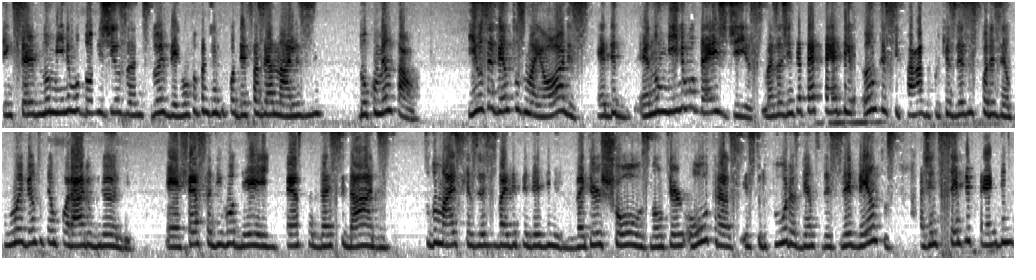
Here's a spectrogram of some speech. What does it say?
tem que ser no mínimo dois dias antes do evento para a gente poder fazer análise documental. E os eventos maiores é, de, é no mínimo 10 dias, mas a gente até pede antecipado, porque às vezes, por exemplo, um evento temporário grande, é, festa de rodeio, festa das cidades, tudo mais que às vezes vai depender de, vai ter shows, vão ter outras estruturas dentro desses eventos, a gente sempre pede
